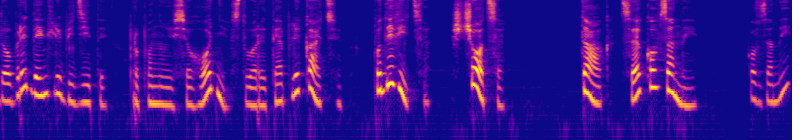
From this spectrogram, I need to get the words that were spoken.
Добрий день, любі діти! Пропоную сьогодні створити аплікацію. Подивіться, що це? Так, це ковзани. Ковзани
